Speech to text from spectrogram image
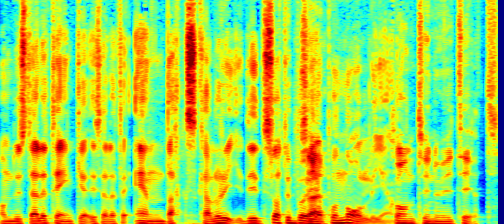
Om du istället tänker istället för en dagskalori. Det är inte så att du börjar här, på noll igen. Kontinuitet.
